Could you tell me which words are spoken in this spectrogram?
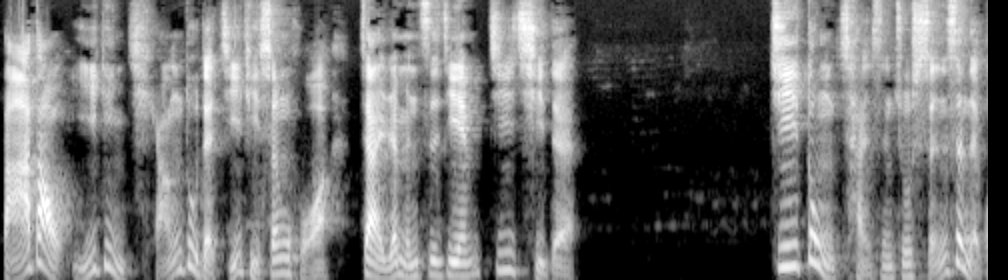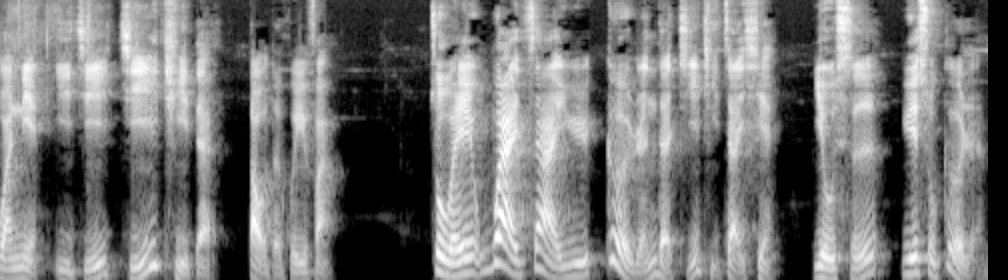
达到一定强度的集体生活在人们之间激起的激动，产生出神圣的观念以及集体的道德规范。作为外在于个人的集体再现，有时约束个人，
